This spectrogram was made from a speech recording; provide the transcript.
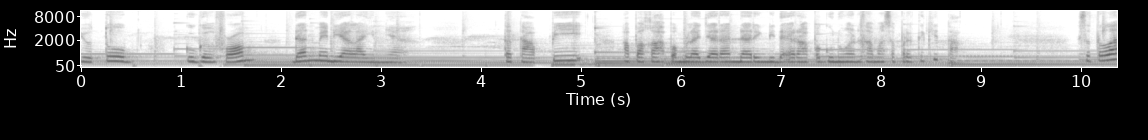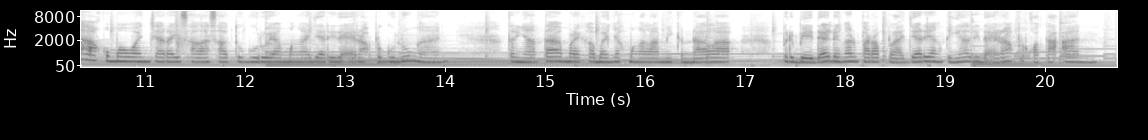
YouTube, Google Form, dan media lainnya. Tetapi, apakah pembelajaran daring di daerah pegunungan sama seperti kita? Setelah aku mewawancarai salah satu guru yang mengajar di daerah pegunungan, ternyata mereka banyak mengalami kendala, berbeda dengan para pelajar yang tinggal di daerah perkotaan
